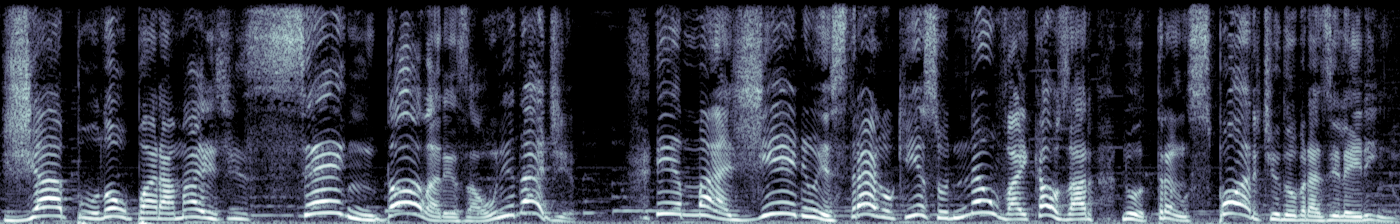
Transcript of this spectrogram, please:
já pulou para mais de 100 dólares a unidade. Imagine o estrago que isso não vai causar no transporte do brasileirinho.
